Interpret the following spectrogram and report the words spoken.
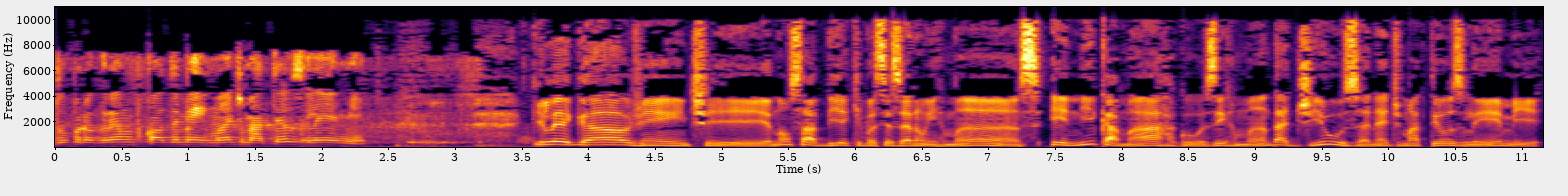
do programa por causa da minha irmã de Matheus Leme. Que legal, gente. Eu não sabia que vocês eram irmãs. Eni Camargos, irmã da Dilza, né, de Matheus Leme.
